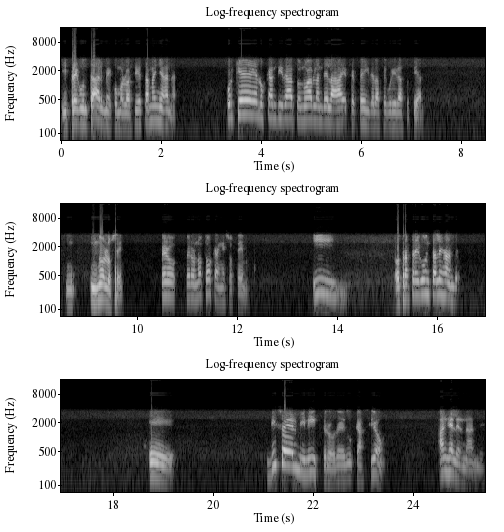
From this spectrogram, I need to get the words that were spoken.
y preguntarme, como lo hacía esta mañana, ¿por qué los candidatos no hablan de la AFP y de la seguridad social? No lo sé pero, pero no tocan esos temas. Y otra pregunta, Alejandro. Eh, dice el ministro de Educación, Ángel Hernández,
